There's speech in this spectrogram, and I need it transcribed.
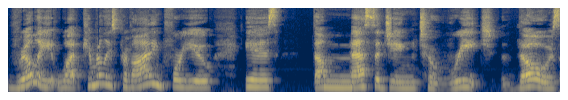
really what Kimberly's providing for you is the messaging to reach those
